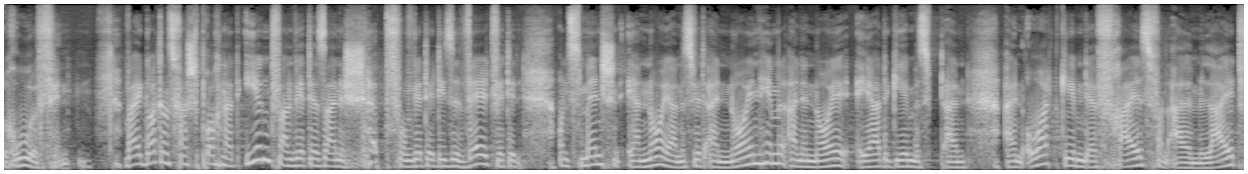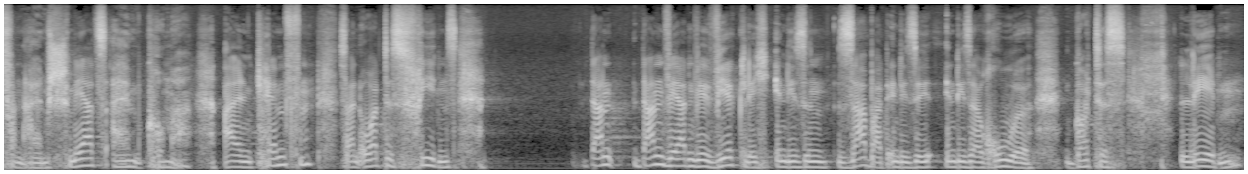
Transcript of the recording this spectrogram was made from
Ruhe finden. Weil Gott uns versprochen hat, irgendwann wird er seine Schöpfung, wird er diese Welt, wird er uns Menschen erneuern. Es wird einen neuen Himmel, eine neue Erde geben. Es wird ein, einen Ort geben, der frei ist von allem Leid, von allem Schmerz, allem Kummer, allen Kämpfen. Es ist ein Ort des Friedens dann, dann werden wir wirklich in diesem Sabbat, in, diese, in dieser Ruhe Gottes leben.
